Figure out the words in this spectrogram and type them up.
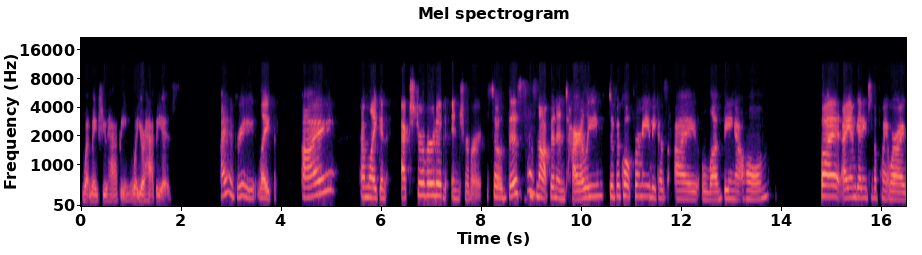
what makes you happy what your happy is I agree. Like, I am like an extroverted introvert. So, this has not been entirely difficult for me because I love being at home. But I am getting to the point where I,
